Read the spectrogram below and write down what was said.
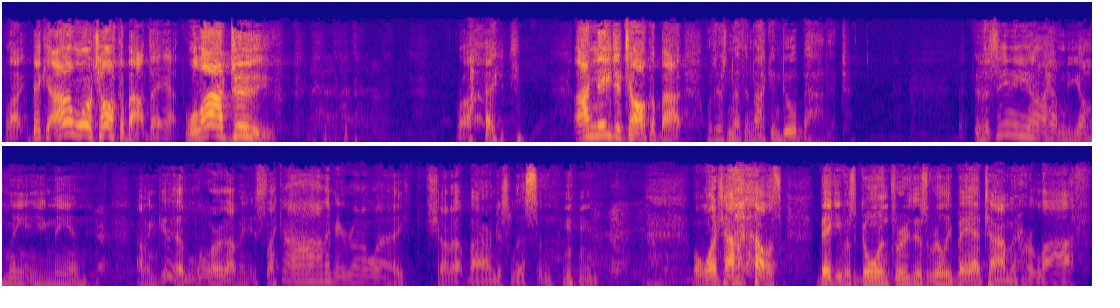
Like, Becky, I don't want to talk about that. Well, I do. right? I need to talk about it. Well, there's nothing I can do about it. Does any of y'all happen to y'all men, you men? I mean, good Lord. I mean, it's like, ah, oh, let me run away. Shut up, Byron. Just listen. but one time I was Becky was going through this really bad time in her life,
